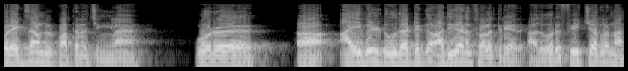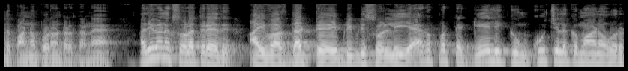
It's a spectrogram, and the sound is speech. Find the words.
ஒரு எக்ஸாம்பிள் பார்த்தேன்னு வச்சுங்களேன் ஒரு ஐ வில் டூ தட்டுக்கு அதுவே எனக்கு சொல்ல தெரியாது. அது ஒரு ஃபியூச்சரில் நான் அதை பண்ண போகிறேன்றது தானே. அதுவே எனக்கு சொல்ல தெரியாது. ஐ வாஸ் தட்டு இப்படி இப்படி சொல்லி ஏகப்பட்ட கேலிக்கும் கூச்சலுக்குமான ஒரு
